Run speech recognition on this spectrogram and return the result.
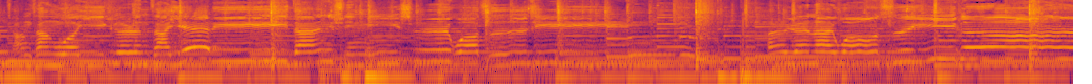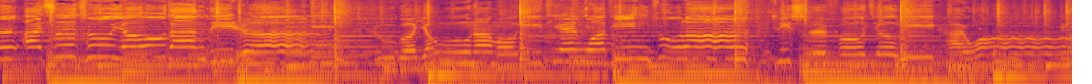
常常我一个人在夜里担心迷失我自己，而原来我是一个爱四处游荡的人。如果有那么一天我停住了，你是否就离开我？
